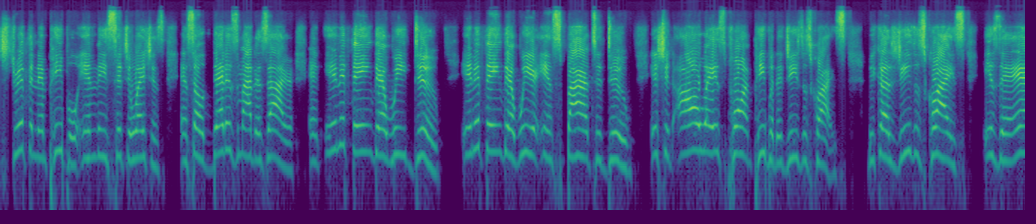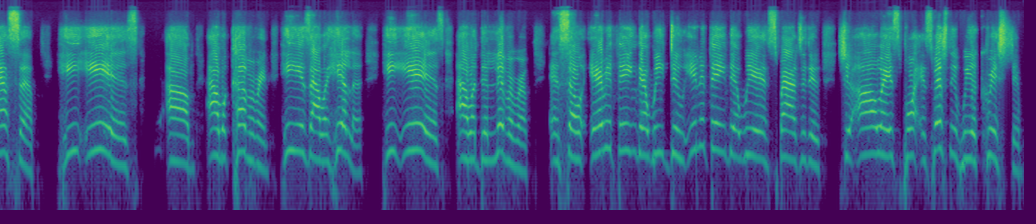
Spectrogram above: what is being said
strengthening people in these situations. And so that is my desire. And anything that we do, anything that we are inspired to do, it should always point people to Jesus Christ because Jesus Christ is the answer. He is um, our covering. He is our healer. He is our deliverer. And so everything that we do, anything that we're inspired to do, should always point, especially if we're a Christian,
